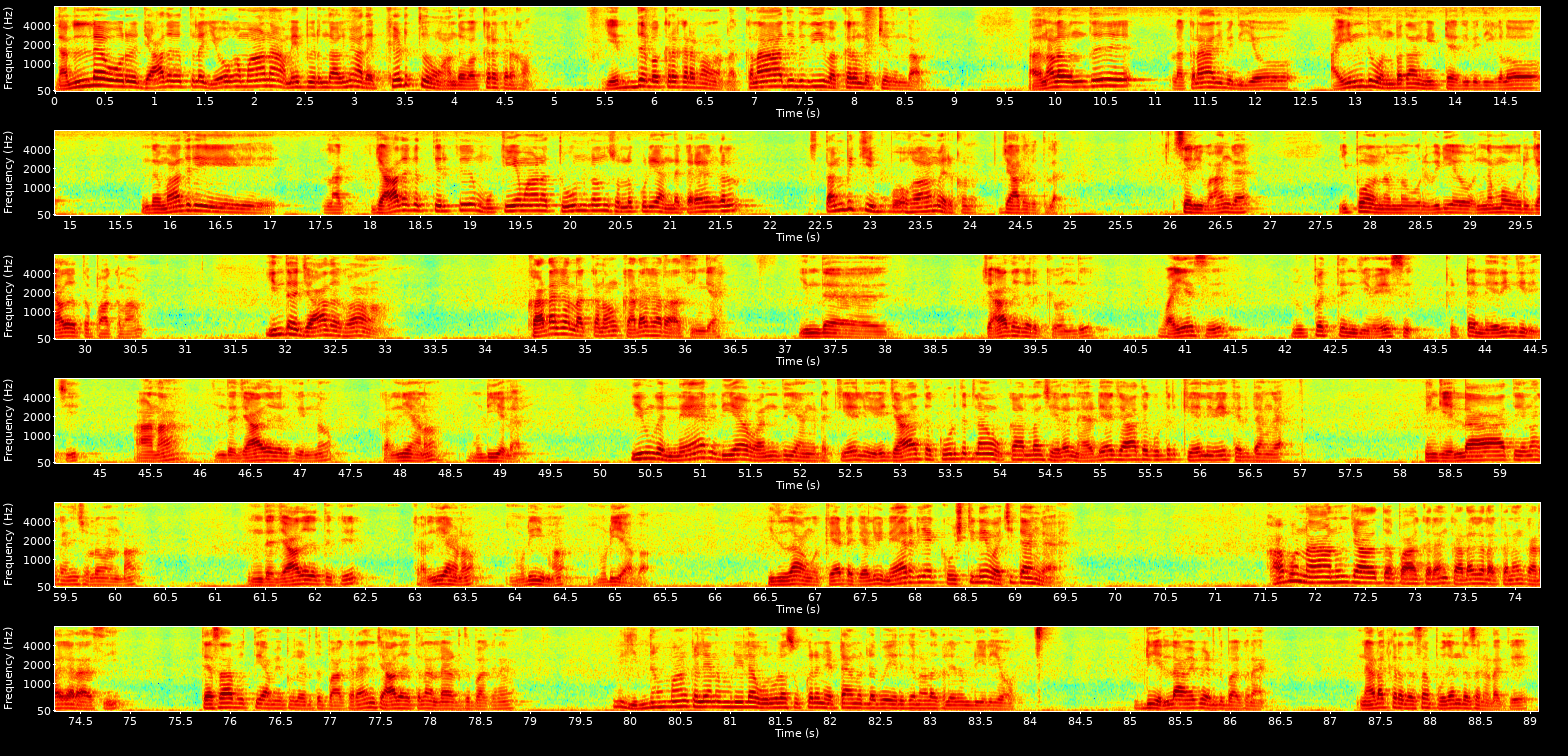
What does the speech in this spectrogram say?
நல்ல ஒரு ஜாதகத்தில் யோகமான அமைப்பு இருந்தாலுமே அதை கெடுத்துரும் அந்த வக்கர கிரகம் எந்த வக்கர கிரகம் லக்கணாதிபதி வக்கரம் பெற்றிருந்தால். அதனால் வந்து லக்கணாதிபதியோ ஐந்து ஒன்பதாம் வீட்டு அதிபதிகளோ இந்த மாதிரி லக் ஜாதகத்திற்கு முக்கியமான தூண்கள்னு சொல்லக்கூடிய அந்த கிரகங்கள் ஸ்தம்பிச்சு போகாமல் இருக்கணும் ஜாதகத்தில். சரி வாங்க. இப்போ நம்ம ஒரு வீடியோ நம்ம ஒரு ஜாதகத்தை பார்க்கலாம். இந்த ஜாதகம் கடக லக்கணம் கடக ராசிங்க. இந்த ஜாதகருக்கு வந்து வயசு முப்பத்தஞ்சு வயசு கிட்ட நெருங்கிருச்சு. ஆனால் இந்த ஜாதகருக்கு இன்னும் கல்யாணம் முடியலை. இவங்க நேரடியாக வந்து என்கிட்ட கேள்வியே ஜாதகத்தை கொடுத்துட்டுலாம் உட்காரலாம் செய்யலை. நேரடியாக ஜாதகத்தை கொடுத்துட்டு கேள்வியே கேட்டுட்டாங்க. நீங்கள் எல்லாத்தையுமே கனி சொல்ல வேண்டாம். இந்த ஜாதகத்துக்கு கல்யாணம் முடியுமா? முடியாதா? இதுதான் அவங்க கேட்ட கேள்வி. நேரடியாக கொஸ்டினே வச்சிட்டாங்க. அப்போ நானும் ஜாதகத்தை பார்க்குறேன். கடகலக்கணம் கடகராசி தசாபுத்தி அமைப்புகள் எடுத்து பார்க்குறேன். ஜாதகத்தெலாம் எல்லாம் எடுத்து பார்க்குறேன். இன்னம்மா கல்யாணம் முடியல? ஒருவேளை சுக்கரன் எட்டாம் வீட்டில் போய் இருக்கிறனால கல்யாணம் முடியலையோ? இப்படி எல்லா அமைப்பும் எடுத்து பார்க்குறேன். நடக்கிற தசை புதன் தசை நடக்கு.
